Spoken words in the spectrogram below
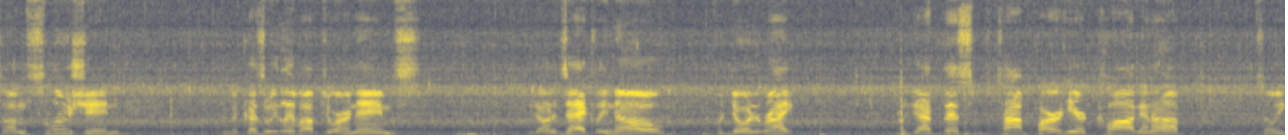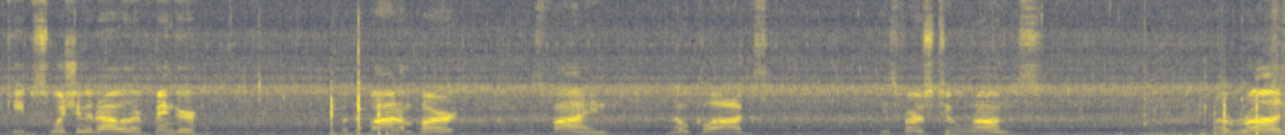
So I'm sluicing, and because we live up to our names, we don't exactly know if we're doing it right. We got this top part here clogging up, so we keep swishing it out with our finger. But the bottom part is fine, no clogs. These first two rungs, a run,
